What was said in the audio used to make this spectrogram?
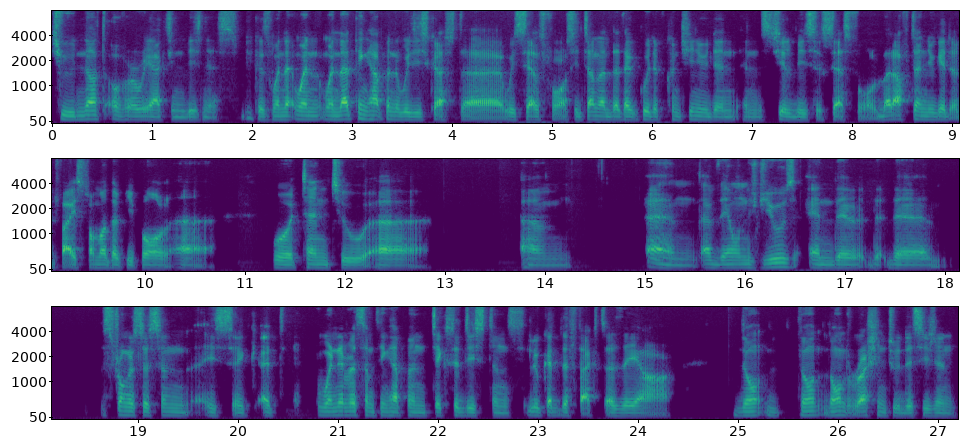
to not overreact in business. Because when when when that thing happened, we discussed uh, with Salesforce. It turned out that I could have continued and, and still be successful. But often you get advice from other people. Uh, who tend to uh, um, and have their own views and the the, the strongest lesson is uh, at whenever something happens takes a distance look at the facts as they are don't don't don't rush into a decision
